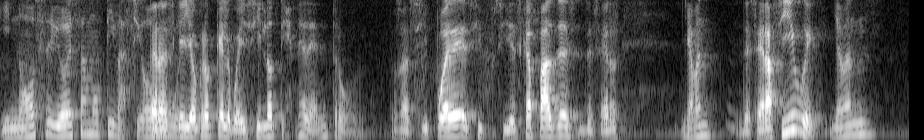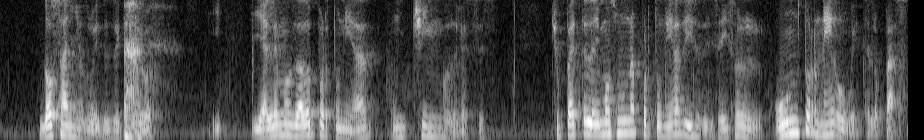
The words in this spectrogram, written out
Y no se vio esa motivación. Pero es que yo creo que el güey sí lo tiene dentro, güey. O sea, sí puede, sí, sí es capaz de, de ser, Ya van, de ser así, güey. ya van dos años, güey, desde que llegó. Y, Y ya le hemos dado oportunidad un chingo de veces. Chupete le dimos una oportunidad y se, se hizo el- un torneo, güey, te lo paso.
